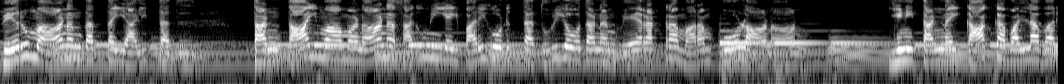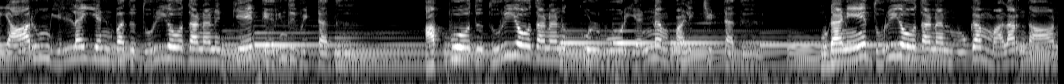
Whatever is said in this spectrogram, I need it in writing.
பெரும் ஆனந்தத்தை அளித்தது. தன் தாய் மாமனான சகுனியை பறிகொடுத்த துரியோதனன் வேறற்ற மரம் போல் ஆனான். இனி தன்னை காக்க வல்லவர் யாரும் இல்லை என்பது துரியோதனனுக்கே தெரிந்துவிட்டது. அப்போது துரியோதனனுக்குள் ஓர் எண்ணம் பளிச்சிட்டது. உடனே துரியோதனன் முகம் மலர்ந்தான்.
